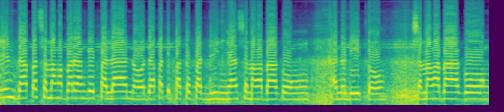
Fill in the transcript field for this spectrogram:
Yun, dapat sa mga barangay pala, no, dapat ipatupad din yan sa mga bagong, ano dito, sa mga bagong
